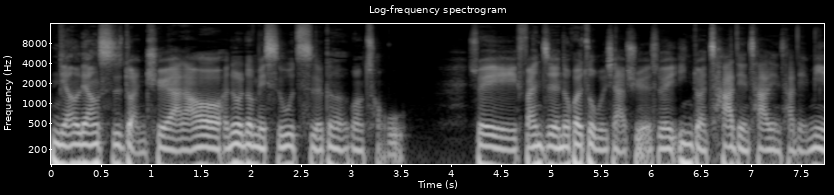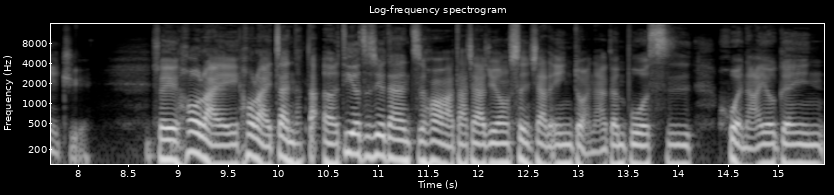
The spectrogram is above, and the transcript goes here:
粮粮食短缺啊，然后很多人都没食物吃了，更何况宠物，所以繁殖人都快做不下去了，所以英短差点差点差点灭绝。所以后来后来战大呃第二次世界大战之后啊，大家就用剩下的英短啊跟波斯混啊，又跟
